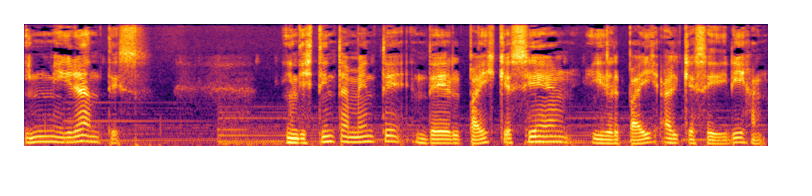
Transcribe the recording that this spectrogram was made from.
inmigrantes, indistintamente del país que sean y del país al que se dirijan.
